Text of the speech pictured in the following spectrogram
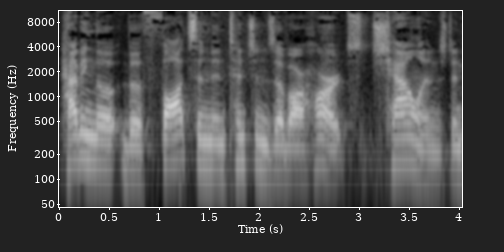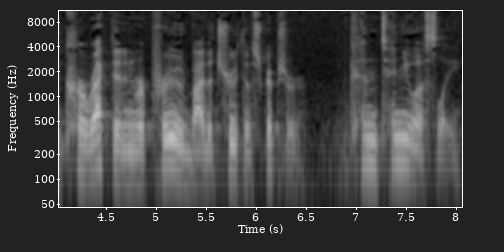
having the, the thoughts and intentions of our hearts challenged and corrected and reproved by the truth of Scripture continuously,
